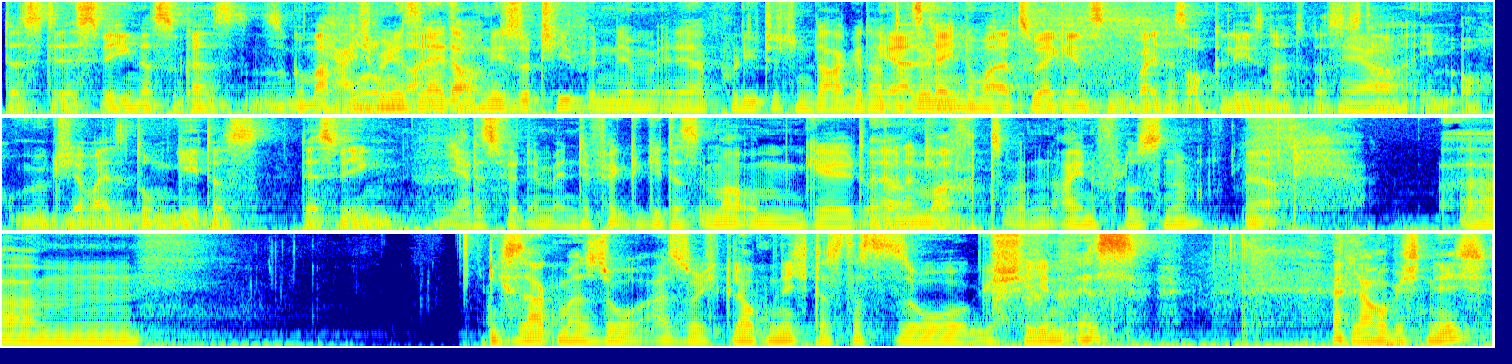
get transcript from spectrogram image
Das ist deswegen, dass so ganz so gemacht Ja, ich wurde. bin jetzt leider auch nicht so tief in, dem, in der politischen Lage da Ja, das kann ich drin. nochmal dazu ergänzen, weil ich das auch gelesen hatte, dass es Ja. da eben auch möglicherweise darum geht, dass deswegen, Ja, das wird im Endeffekt geht das immer um Geld Ja, oder klar. Macht und Einfluss, ne? ja. Ähm, ich sag mal so, also ich glaube nicht, dass das so geschehen ist. glaube ich nicht.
